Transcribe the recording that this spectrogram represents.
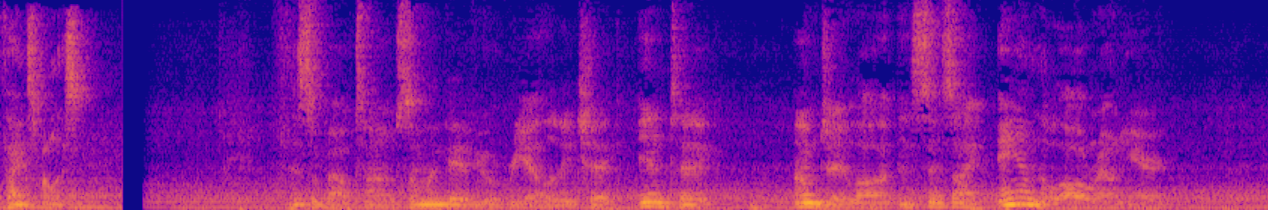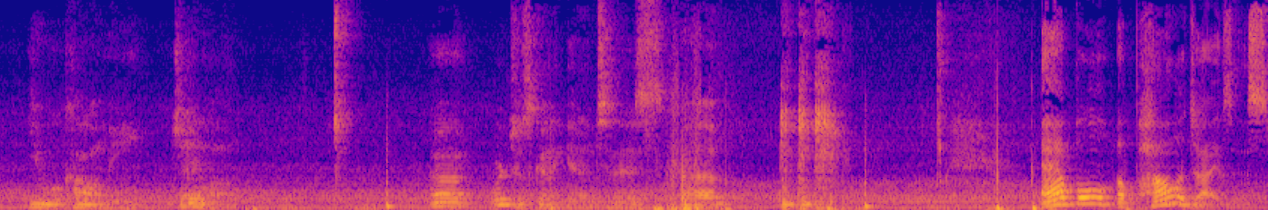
Thanks for listening. It's about time someone gave you a reality check in tech. I'm J Law, and since I am the law around here, you will call me J Law. Uh, we're just gonna get into this. Uh, Apple apologizes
